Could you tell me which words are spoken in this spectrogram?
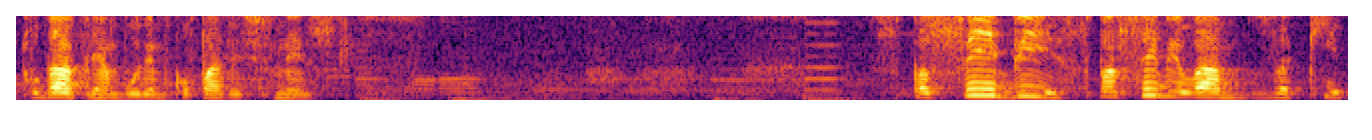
Туди прям будемо копатись вниз. Спасибі, спасибі вам за кіт.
